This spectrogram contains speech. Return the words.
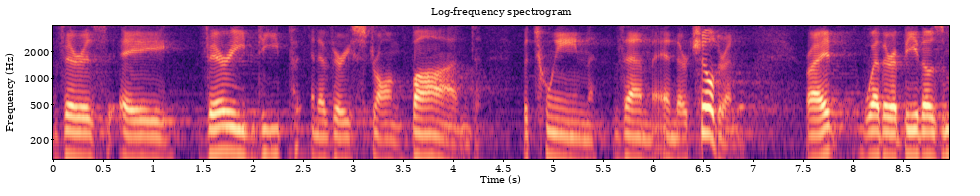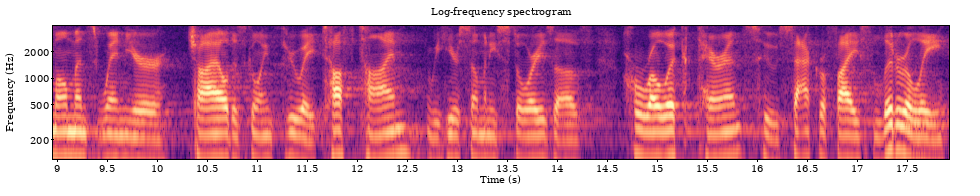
there is a very deep and a very strong bond between them and their children right? Whether it be those moments when your child is going through a tough time. We hear so many stories of heroic parents who sacrifice literally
